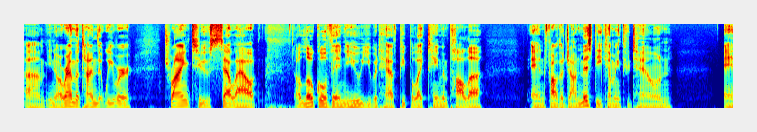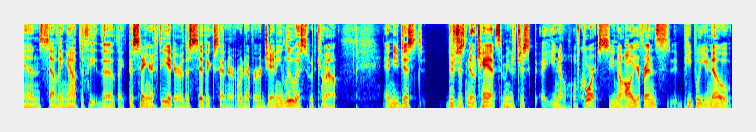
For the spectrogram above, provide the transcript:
Um, you know, around the time that we were trying to sell out a local venue, you would have people like Tame Impala and Father John Misty coming through town and selling out the, the like the Saenger Theater, the Civic Center, or whatever. Jenny Lewis would come out, and you just there's just no chance. I mean, it's just you know, of course, you know, all your friends, people you know,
